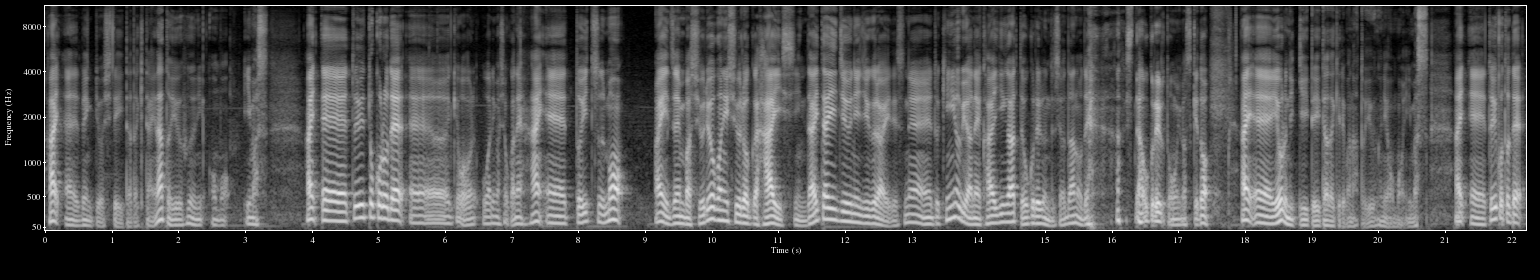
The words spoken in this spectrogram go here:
はい、えー勉強していただきたいなというふうに思います。はい、えーというところで、えー今日は終わりましょうかね。はい、えーっと、いつも、はい、全場終了後に収録配信、だいたい12時ぐらいですね。えーっと、金曜日はね、会議があって遅れるんですよ。なので、明日遅れると思いますけど、はい、えー夜に聞いていただければなというふうに思います。はい、えーということで、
